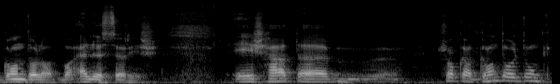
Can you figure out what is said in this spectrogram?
gondolatba először is. És hát sokat gondoltunk,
